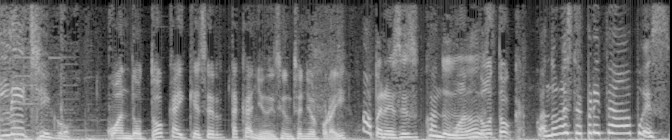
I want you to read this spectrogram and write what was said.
lechigo. Cuando toca hay que ser tacaño, dice un señor por ahí. No, pero eso es cuando uno... Cuando toca. Cuando uno está apretado, pues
